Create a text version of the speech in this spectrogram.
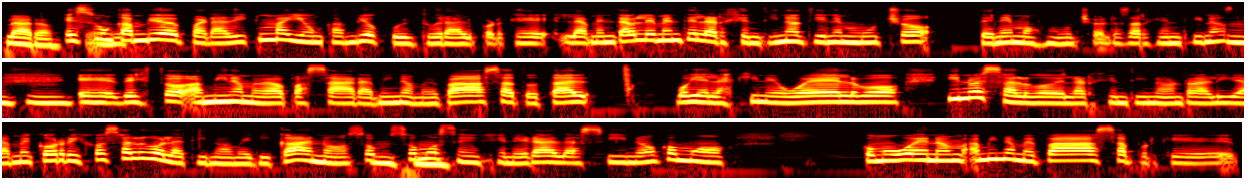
claro. Es un cambio de paradigma y un cambio cultural, porque lamentablemente el argentino tiene mucho, tenemos mucho los argentinos, eh, de esto a mí no me va a pasar, a mí no me pasa, total, voy a la esquina y vuelvo. Y no es algo del argentino en realidad, me corrijo, es algo latinoamericano. Som-. Somos en general así, ¿no? Como, como, bueno, a mí no me pasa porque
